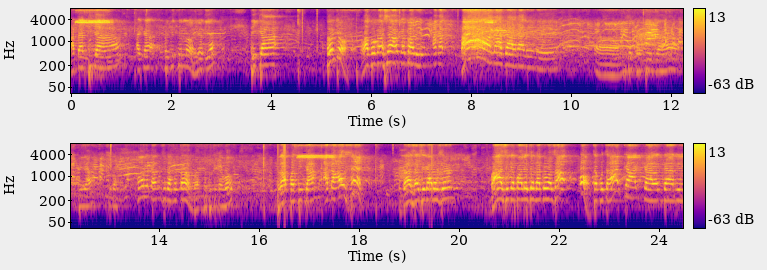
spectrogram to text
Ada dia agak begitu loh ya dia. Tiga tujuh. Labu Kasar kembali angkat. Ah, gagal kali ini. Oh, sepertinya dia sudah. Mau kamu sudah ketahuan sepertinya wow. Delapan tiga ada offset. Kita saksikan offset. Masih kembali sudah kuasa. Oh, seputar gagal dari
